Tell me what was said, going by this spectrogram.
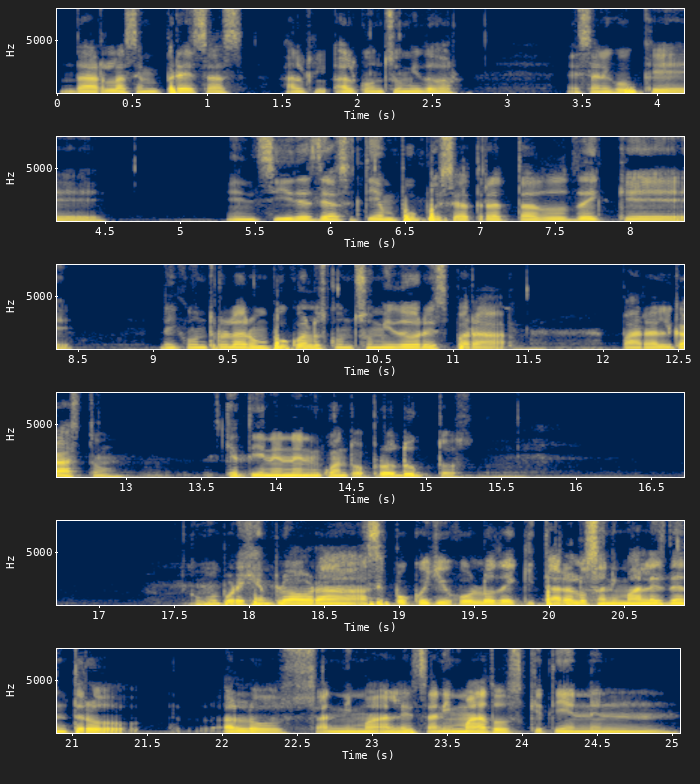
dar las empresas al, al consumidor. Es algo que en sí desde hace tiempo pues se ha tratado de que de controlar un poco a los consumidores para para el gasto que tienen en cuanto a productos como por ejemplo ahora hace poco llegó lo de quitar a los animales dentro a los animales animados que tienen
